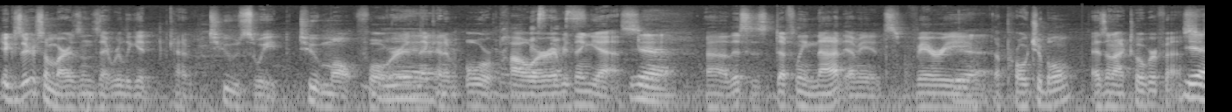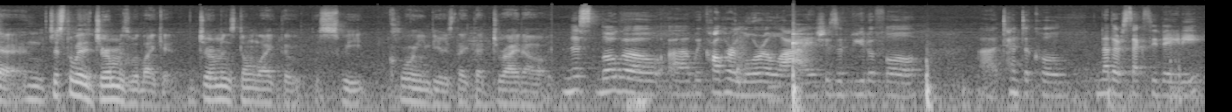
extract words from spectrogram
Yeah, because there are some Marzens that really get kind of too sweet, too malt forward, and they kind of overpower Viscous. everything. Yes. Yeah. Uh, this is definitely not. I mean, it's very Yeah. approachable as an Oktoberfest. Yeah, and just the way the Germans would like it. The Germans don't like the, the sweet chlorine beers like that dried out. And this logo, uh, we call her Lorelei. She's a beautiful, uh, tentacled, another sexy lady.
